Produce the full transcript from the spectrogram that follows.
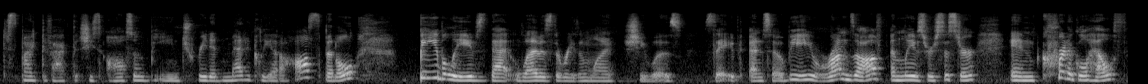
despite the fact that she's also being treated medically at a hospital, Bea believes that Lev is the reason why she was saved. And so Bea runs off and leaves her sister in critical health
